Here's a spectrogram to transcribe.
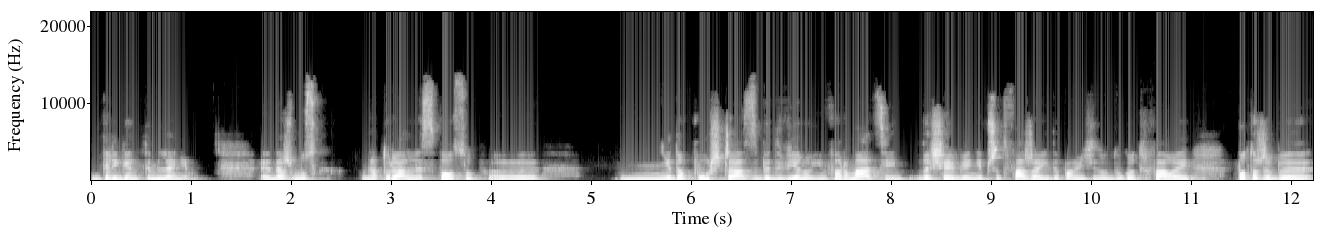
inteligentnym leniem. Nasz mózg w naturalny sposób nie dopuszcza zbyt wielu informacji do siebie, nie przetwarza ich do pamięci długotrwałej, po to, żeby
